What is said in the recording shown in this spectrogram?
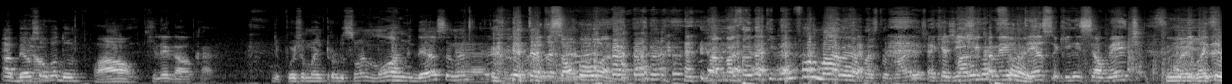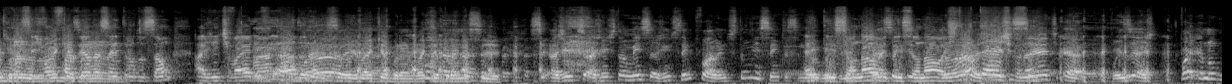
Abel Legal. Salvador. Uau, que legal, cara. Depois de uma introdução enorme dessa, né? É, introdução boa. Tá, Mas sai daqui bem informado, né, pastor? Várias- É que a gente fica meio opções. tenso aqui inicialmente. Sim, à vai medida que vocês vão vai fazendo quebrando. essa introdução, a gente vai Vai aliviando, acalmando. né? Isso aí, vai quebrando, vai quebrando esse. esse- a, gente, a gente também, a gente sempre fala, a gente também sente esse nervosinho. intencional, Essa aqui- intencional, é Não, estratégico, gente né? Sente, é, pois é. Eu nu-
